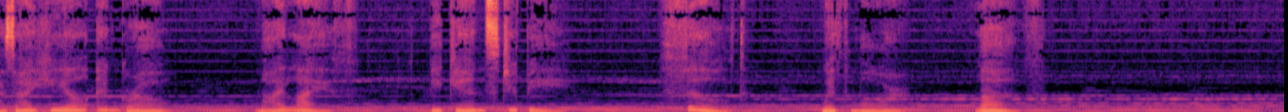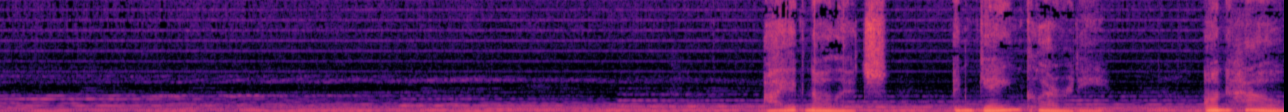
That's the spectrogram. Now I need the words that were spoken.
As I heal and grow, my life begins to be filled with more love. I acknowledge and gain clarity on how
